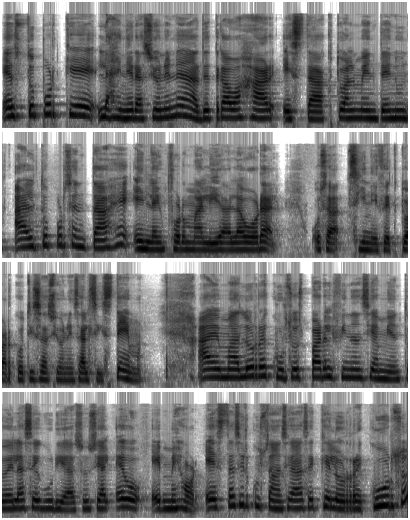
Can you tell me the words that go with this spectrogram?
Esto porque la generación en edad de trabajar está actualmente en un alto porcentaje en la informalidad laboral, o sea, sin efectuar cotizaciones al sistema. Además, los recursos para el financiamiento de la seguridad social, eh, o eh, mejor, esta circunstancia hace que los recursos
